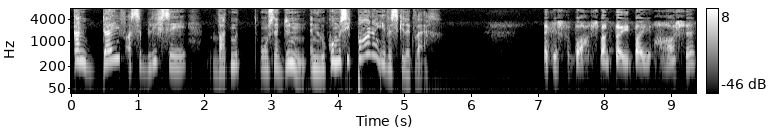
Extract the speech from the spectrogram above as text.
Kan Dave asseblief sê wat moet ons nou doen en hoekom is die pa nou ewe skielik weg? Ek is verbaas want by by hase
